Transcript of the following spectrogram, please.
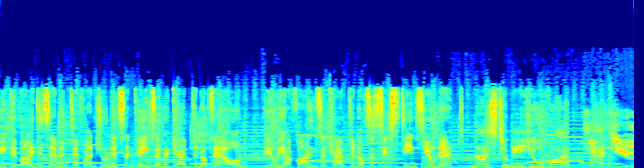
We divided them in different units and gave them a captain of their own. Here we have Vile, the captain of the 16th unit. Nice to meet you, Vile. Fuck you!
